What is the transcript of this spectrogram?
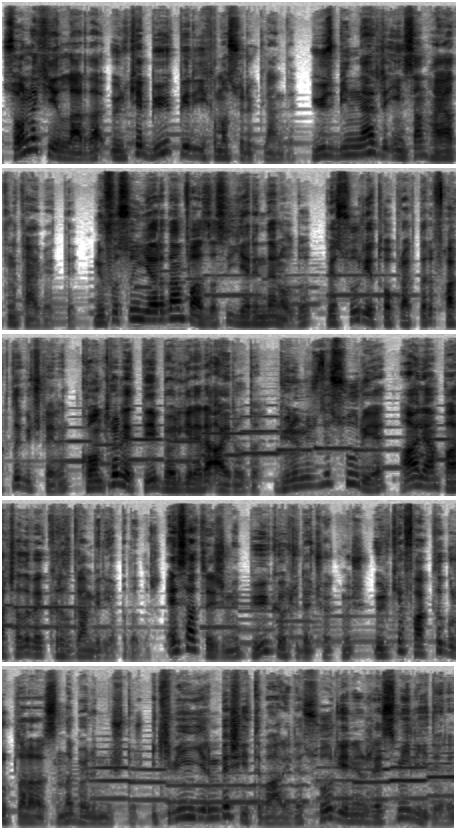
Sonraki yıllarda ülke büyük bir yıkıma sürüklendi. Yüz binlerce insan hayatını kaybetti. Nüfusun yarıdan fazlası yerinden oldu ve Suriye toprakları farklı güçlerin kontrol ettiği bölgelere ayrıldı. Günümüzde Suriye halen parçalı ve kırılgan bir yapıdadır. Esad rejimi büyük ölçüde çökmüş, ülke farklı gruplar arasında bölünmüştür. 2025 itibariyle Suriye'nin resmi lideri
